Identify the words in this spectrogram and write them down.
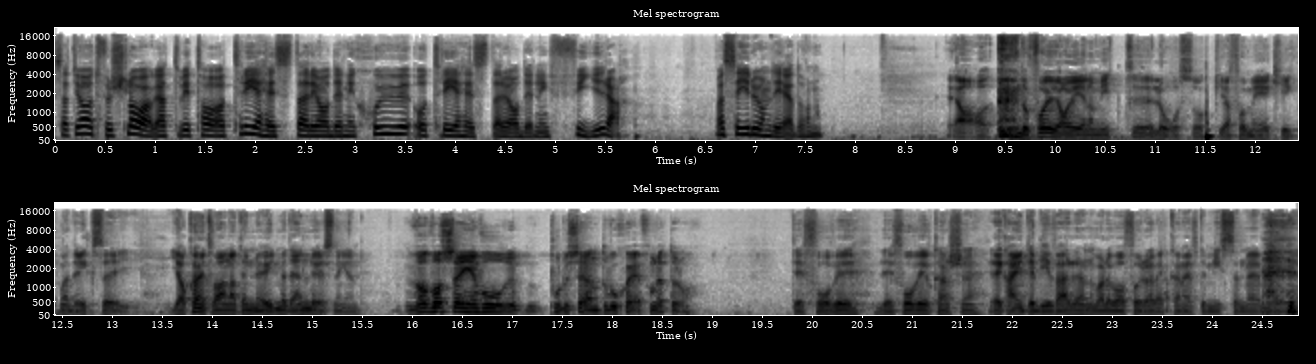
Så att jag har ett förslag att vi tar tre hästar i avdelning 7 och tre hästar i avdelning 4. Vad säger du om det, Edholm? Ja, då får jag igenom mitt eh, lås och jag får med Kick Madrid. Så jag kan ju inte vara annat än nöjd med den lösningen. Vad, vad säger vår producent och vår chef om detta då? Det får vi, det får vi kanske... Det kan ju inte bli värre än vad det var förra veckan efter missen med, med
